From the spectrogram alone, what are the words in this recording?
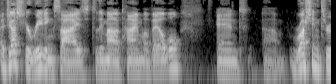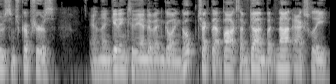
adjust your reading size to the amount of time available, and um, rushing through some scriptures and then getting to the end of it and going, "Oh, check that box, I'm done," but not actually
